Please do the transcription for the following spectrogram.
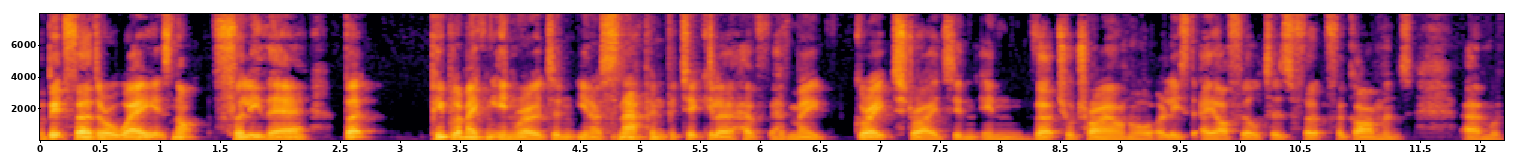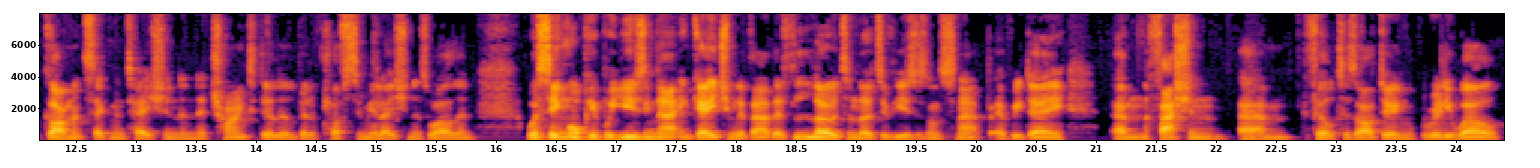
a bit further away. It's not fully there, but people are making inroads, and you know, Snap in particular have have made great strides in in virtual try on or at least AR filters for for garments um, with garment segmentation, and they're trying to do a little bit of cloth simulation as well. And we're seeing more people using that, engaging with that. There's loads and loads of users on Snap every day. Um, the fashion um, filters are doing really well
